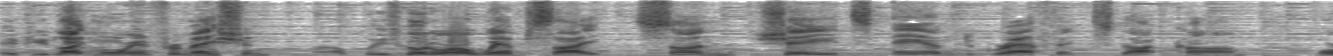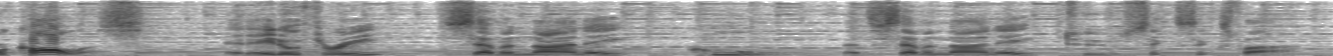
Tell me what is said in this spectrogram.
If you'd like more information, uh, please go to our website, sunshadesandgraphics.com, or call us at 803 798 COOL. That's 798 2665.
